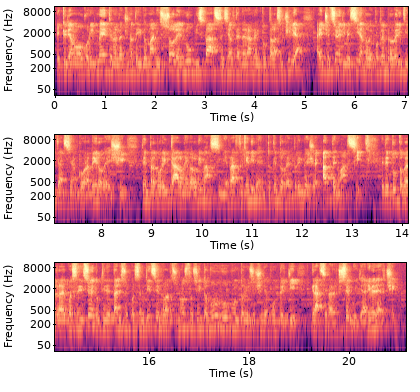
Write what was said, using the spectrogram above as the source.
E chiudiamo con il meteo. Nella giornata di domani sole e nubi sparse si alterneranno in tutta la Sicilia, a eccezione di Messina dove potrebbero verificarsi ancora dei rovesci. Temperature in calo nei valori massimi raffiche di vento che dovrebbero invece attenuarsi. Ed è tutto per questa edizione. Tutti i dettagli su queste notizie li trovate sul nostro sito www.newsicilia.it. Grazie per averci seguito e arrivederci.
